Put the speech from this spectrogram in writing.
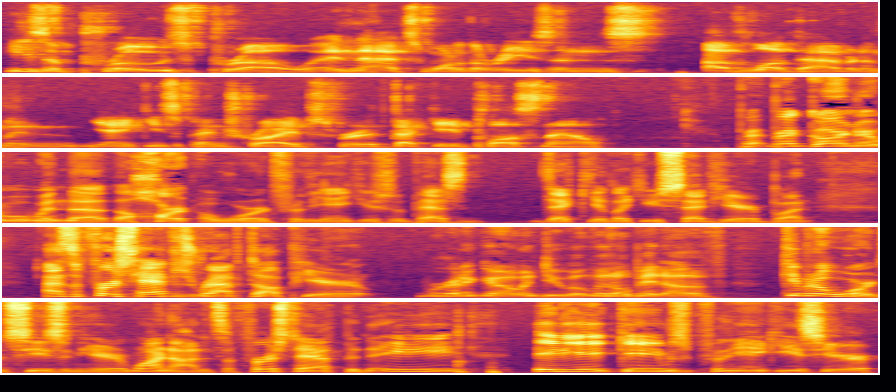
He's a pros pro, and that's one of the reasons I've loved having him in Yankees pinstripes for a decade plus now. Brett, Brett Gardner will win the the Hart Award for the Yankees for the past decade, like you said here. But as the first half is wrapped up here, we're gonna go and do a little bit of give it award season here. Why not? It's the first half, been 80, 88 games for the Yankees here.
